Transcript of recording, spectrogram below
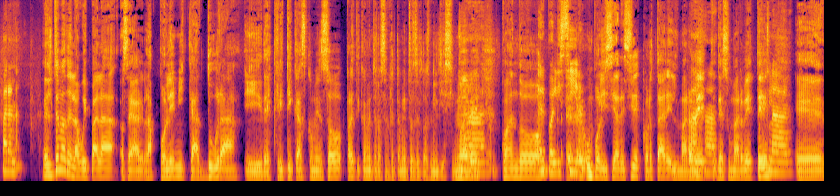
para nada. El tema de la huipala, o sea, la polémica dura y de críticas comenzó prácticamente en los enfrentamientos del 2019, cuando el policía. Eh, un policía decide cortar el marbete de su marbete, eh,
